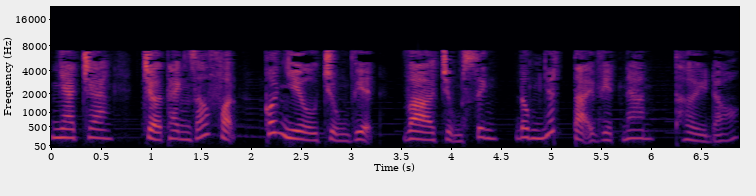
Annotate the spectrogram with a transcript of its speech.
Nha Trang trở thành giáo phận có nhiều chủng viện và chủng sinh đông nhất tại Việt Nam thời đó.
